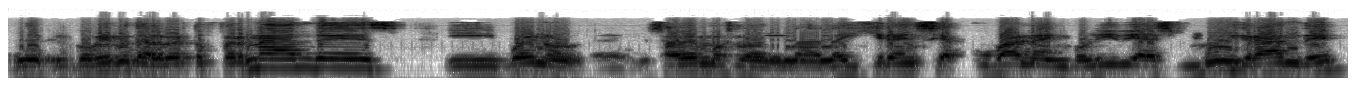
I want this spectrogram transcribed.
el gobierno de Alberto Fernández y bueno, eh, sabemos la, injerencia cubana en Bolivia es muy grande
